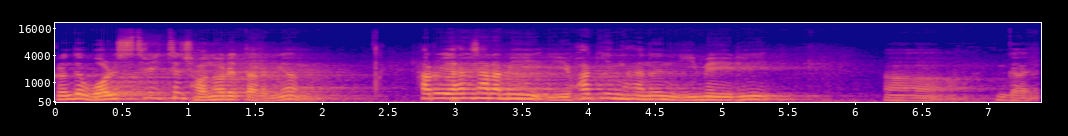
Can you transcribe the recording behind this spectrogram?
그런데 월스트리트 저널에 따르면 하루에 한 사람이 확인하는 이메일이 어, 그러니까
